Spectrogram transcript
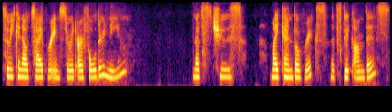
So we can now type or insert our folder name. Let's choose my Canva works. Let's click on this.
